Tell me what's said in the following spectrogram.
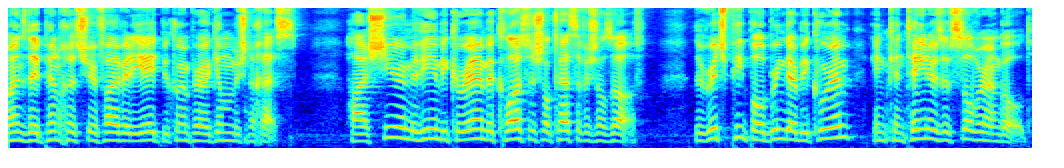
Wednesday, Pinchas, Shir 588, Bikurim Paragim Bishnaches. Ha'ashirim Mivim Bikurim Beklasu Shal Kesef Shal Zav. The rich people bring their Bikurim in containers of silver and gold.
